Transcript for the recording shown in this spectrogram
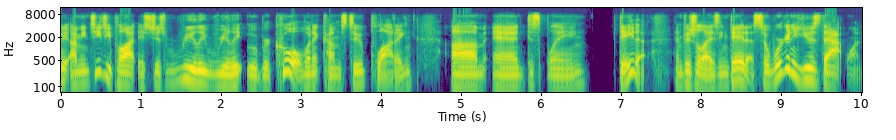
I mean, ggplot is just really, really uber cool when it comes to plotting um, and displaying data and visualizing data. So we're going to use that one.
